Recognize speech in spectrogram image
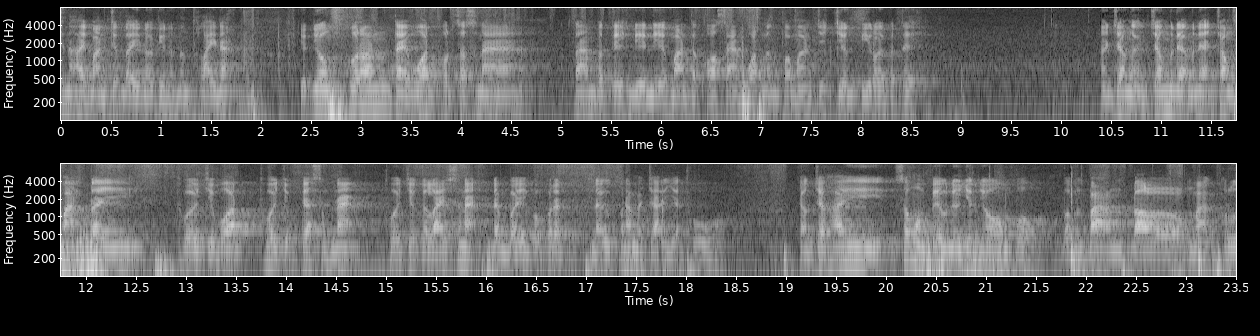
ច្នេះហើយបានចិត្តដីនៅទីនោះនឹងថ្លៃណាស់យុទ្ធញោមគ្រាន់តែវត្តពុទ្ធសាសនាតាមប្រទេសនានាបានតកសាងវត្តហ្នឹងប្រហែលជាជាង200ប្រទេស អញ្ចឹងអញ្ចឹងម្នាក់ម្នាក់ចង់បានដីធ្វើជាវត្តធ្វើជាផ្ទះសំណាក់ធ្វើជាកន្លែងស្នាក់ដើម្បីប្រព្រឹត្តនៅព្រមចរិយធម៌ចឹងចឹងហើយសូមអំពាវនាវញាតិញោមបងបើមិនបានដល់មកគ្រួ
